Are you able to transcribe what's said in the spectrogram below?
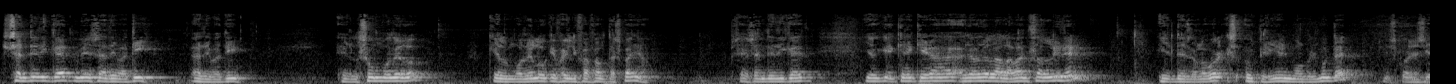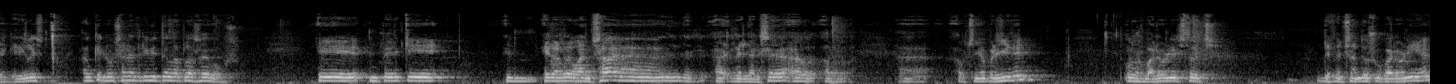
s'han dedicat més a debatir a debatir el seu modelo que el modelo que li fa falta a Espanya. O sigui, s'han dedicat jo crec que era allò de l'alabanza al líder i des de luego ho tenien molt ben muntat les coses hi ha que dir-les aunque no s'han atrevit en la plaça de Bous. Eh, perquè era relançar, rellançar el, el, el senyor president, els varones tots defensant su baronía,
